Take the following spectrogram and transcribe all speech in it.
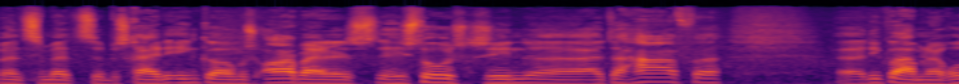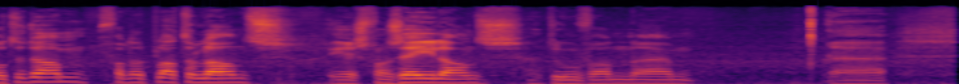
mensen met bescheiden inkomens, arbeiders, historisch gezien uit de haven, die kwamen naar Rotterdam van het platteland. Eerst van Zeeland, toen van of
